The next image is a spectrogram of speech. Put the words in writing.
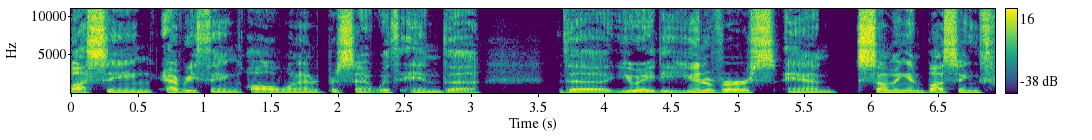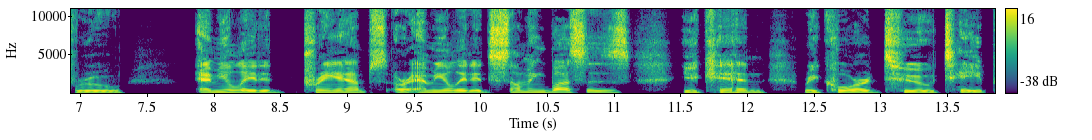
bussing, everything, all 100% within the the UAD universe and summing and bussing through emulated preamps or emulated summing buses. You can record to tape.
